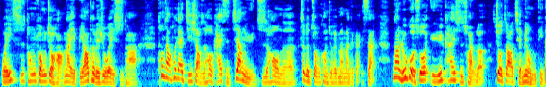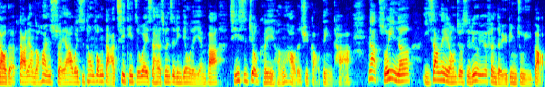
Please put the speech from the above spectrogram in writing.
维持通风就好。那也不要特别去喂食它。通常会在几小时后开始降雨之后呢，这个状况就会慢慢的改善。那如果说鱼开始喘了，就照前面我们提到的大量的换水啊，维持通风、打气、停止喂食，还有千分之零点五的盐巴，其实就可以很好的去搞定它。那所以呢，以上内容就是六月份的鱼病注意报。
